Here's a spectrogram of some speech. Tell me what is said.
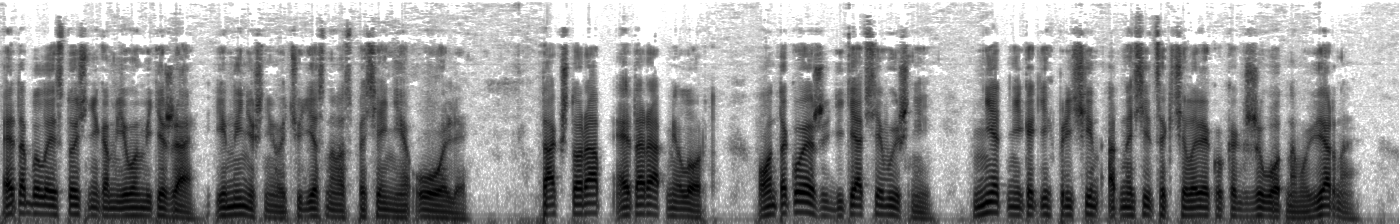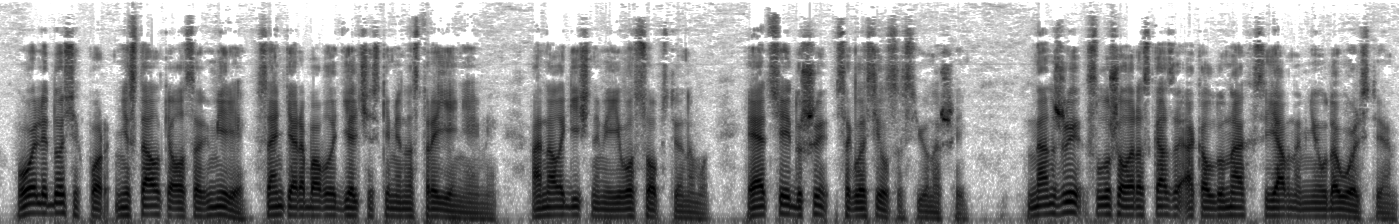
Это было источником его мятежа и нынешнего чудесного спасения Уолли. Так что раб – это раб, милорд. Он такое же дитя Всевышний. Нет никаких причин относиться к человеку как к животному, верно? Уолли до сих пор не сталкивался в мире с антирабовладельческими настроениями, аналогичными его собственному, и от всей души согласился с юношей. Нанжи слушал рассказы о колдунах с явным неудовольствием.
